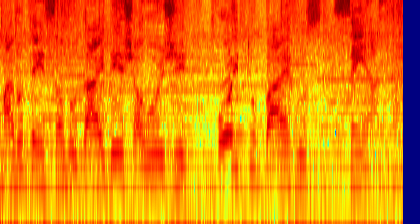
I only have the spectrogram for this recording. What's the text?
Manutenção do DAI deixa hoje oito bairros sem água.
